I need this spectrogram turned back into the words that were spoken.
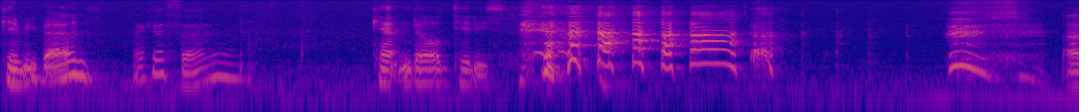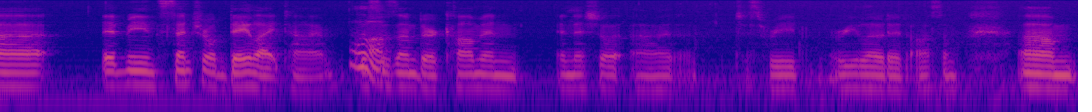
Can it be bad? I guess so. Cat and dog titties. uh, it means Central Daylight Time. Oh. This is under Common Initial. Uh, just read reloaded. Awesome. Um,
